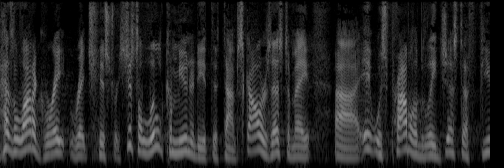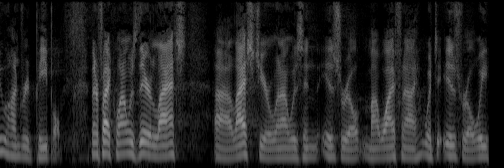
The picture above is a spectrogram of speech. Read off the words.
has a lot of great, rich history. It's just a little community at this time. Scholars estimate uh, it was probably just a few hundred people. Matter of fact, when I was there last, uh, last year, when I was in Israel, my wife and I went to Israel. We,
